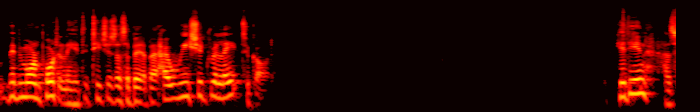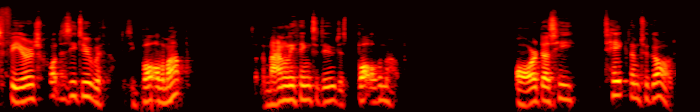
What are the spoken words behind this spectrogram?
maybe more importantly, it teaches us a bit about how we should relate to God. If Gideon has fears, what does he do with them? Does he bottle them up? Is that the manly thing to do? Just bottle them up? Or does he take them to God?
